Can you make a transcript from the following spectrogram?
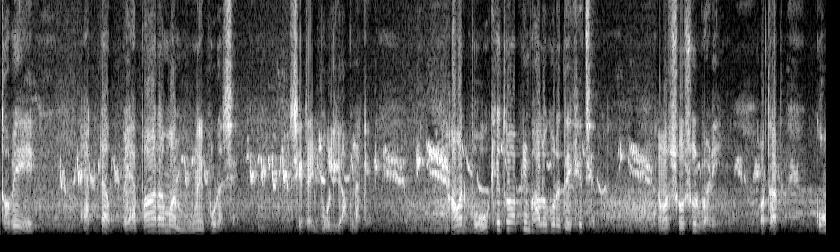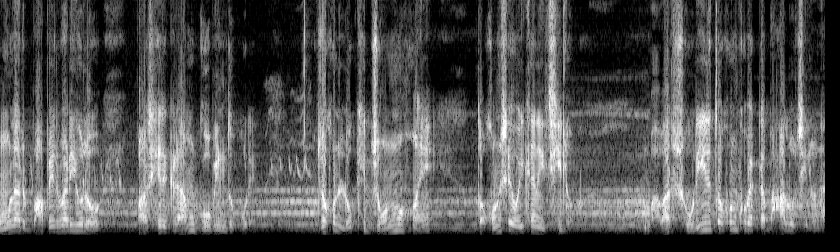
তবে একটা ব্যাপার আমার মনে পড়েছে, সেটাই বলি আপনাকে। আমার বউকে তো আপনি ভালো করে দেখেছেন। আমার শ্বশুর বাড়ি, অর্থাৎ কমলার বাপের বাড়ি হলো পাশের গ্রাম গোবিন্দপুরে। যখন লক্ষ্মীর জন্ম হয়, তখন সে ওইখানেই ছিল। বাবার শরীর তখন খুব একটা ভালো ছিল না।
